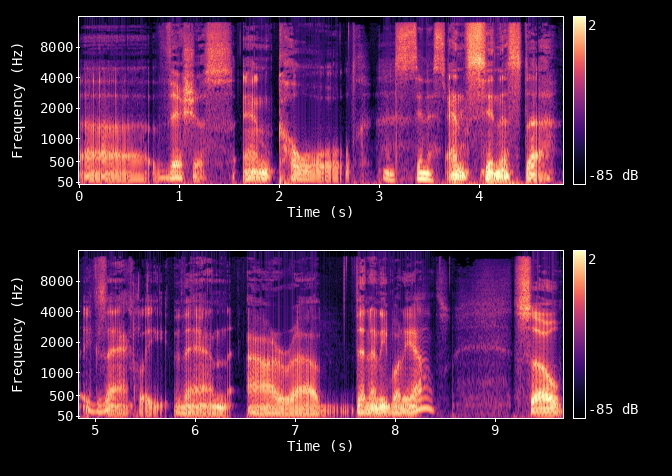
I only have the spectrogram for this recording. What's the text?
uh, vicious and cold and sinister and sinister, exactly, than our uh, than anybody else. So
